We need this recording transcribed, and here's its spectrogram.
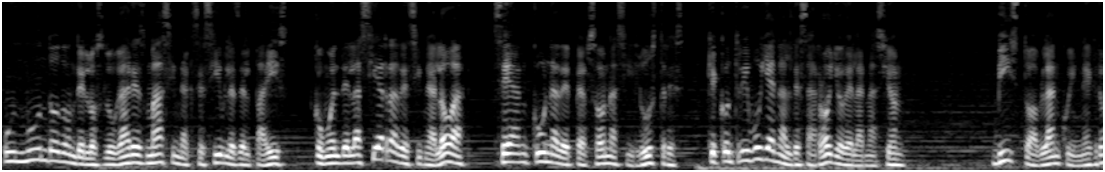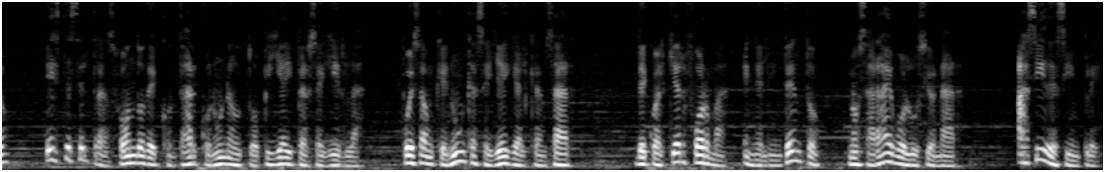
un mundo donde los lugares más inaccesibles del país, como el de la Sierra de Sinaloa, sean cuna de personas ilustres que contribuyan al desarrollo de la nación. Visto a blanco y negro, este es el trasfondo de contar con una utopía y perseguirla, pues aunque nunca se llegue a alcanzar, de cualquier forma, en el intento, nos hará evolucionar. Así de simple.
